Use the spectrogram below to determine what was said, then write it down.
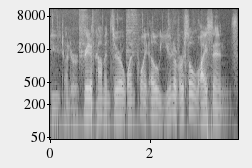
used under Creative Commons 01.0 Universal License.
